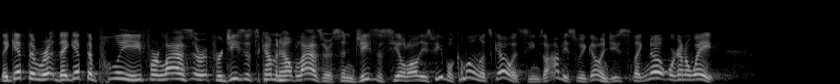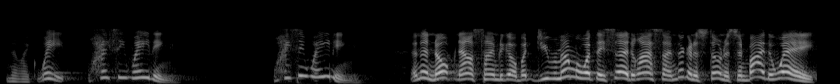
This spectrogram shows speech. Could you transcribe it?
they get the, they get the plea for, Lazarus, for Jesus to come and help Lazarus. And Jesus healed all these people. Come on, let's go. It seems obvious we go. And Jesus is like, no, we're going to wait. And they're like, wait, why is he waiting? Why is he waiting? And then, nope, now it's time to go. But do you remember what they said last time? They're going to stone us. And by the way,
